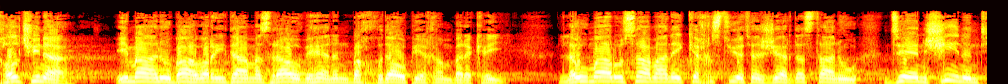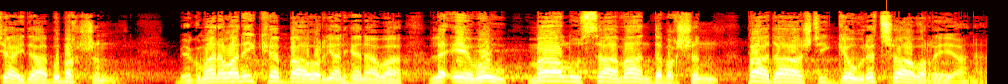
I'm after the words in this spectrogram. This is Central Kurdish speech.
خەڵکینە ئیمان و باوەڕی دامەزراو بهێنن بە خودا و پێغەمبەرەکەی لەو ماڵ و سامانەی کە خستویەتە ژێردەستان و جێنشینن تایدا ببەخشن بێگومانەوانەی کە باوەڕیان هێناوە لە ئێوە و ماڵ و سامان دەبەخشن پاداشتی گەورە چاوەڕێیانە.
